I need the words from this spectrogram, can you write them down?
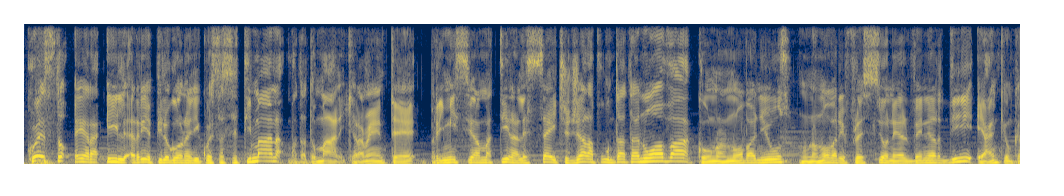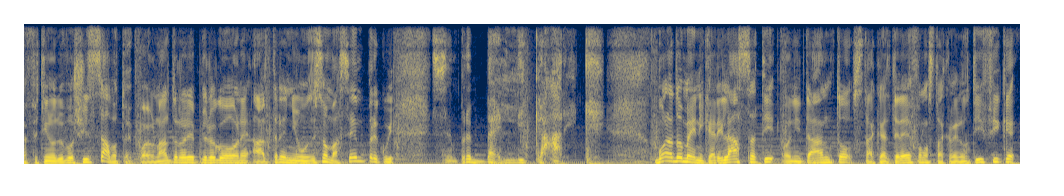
Questo era il riepilogone di questa settimana, ma da domani chiaramente primissima mattina alle 6 c'è già la puntata nuova con una nuova news, una nuova riflessione al venerdì e anche un caffettino due voci il sabato e poi un altro riepilogone, altre news, insomma sempre qui, sempre belli carichi. Buona domenica, rilassati ogni tanto, stacca il telefono, stacca le notifiche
